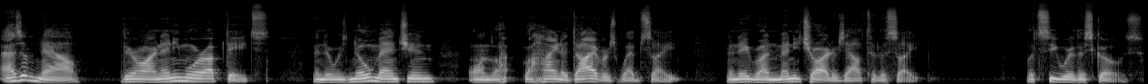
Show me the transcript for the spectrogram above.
As of now, there aren't any more updates, and there was no mention on Lahaina Divers website, and they run many charters out to the site. Let's see where this goes.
